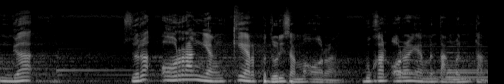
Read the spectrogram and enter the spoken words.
Enggak. Saudara, orang yang care peduli sama orang, bukan orang yang mentang-mentang.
